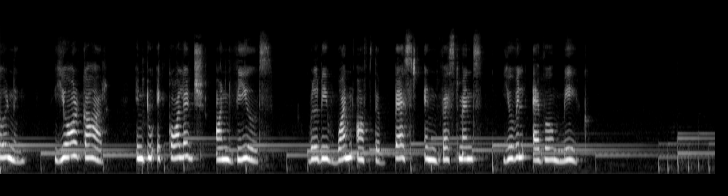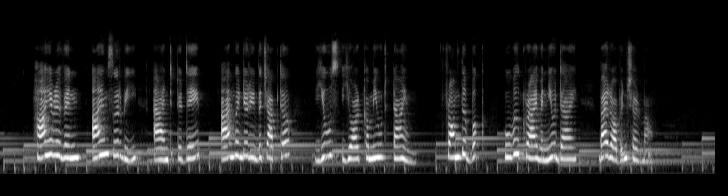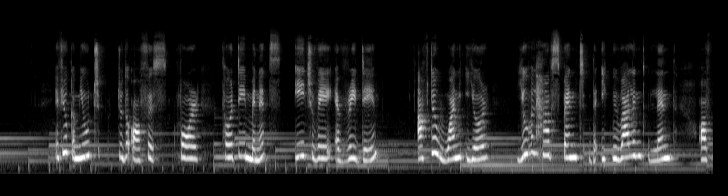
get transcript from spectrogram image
turning your car into a college on wheels will be one of the best investments you will ever make. Hi everyone, I am Surbi and today I am going to read the chapter Use Your Commute Time from the book Who Will Cry When You Die by Robin Sharma. If you commute to the office for 30 minutes each way every day, after one year, you will have spent the equivalent length of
